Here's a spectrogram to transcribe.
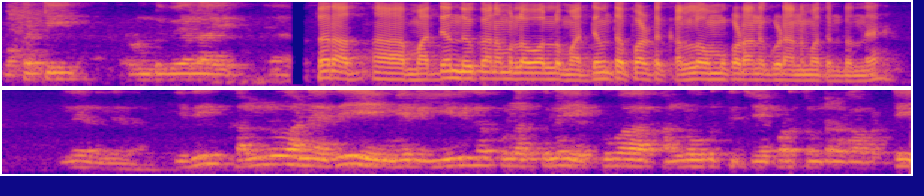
ఒకటి రెండు వేల సార్ మద్యం దుకాణంలో వాళ్ళు మద్యంతో పాటు కళ్ళు అమ్ముకోవడానికి కూడా అనుమతి ఉంటుంది? లేదు లేదండి. ఇది కళ్ళు అనేది మీరు ఈడిగ కులస్తులే ఎక్కువ కళ్ళు వృత్తి చేపడుతుంటారు కాబట్టి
